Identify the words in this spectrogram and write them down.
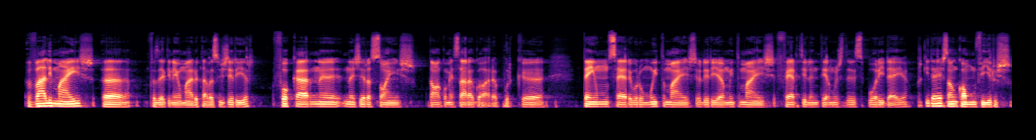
Vale mais uh, fazer que nem o Mário estava a sugerir, focar na, nas gerações que estão a começar agora, porque tem um cérebro muito mais, eu diria, muito mais fértil em termos de expor ideia, porque ideias são como vírus,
